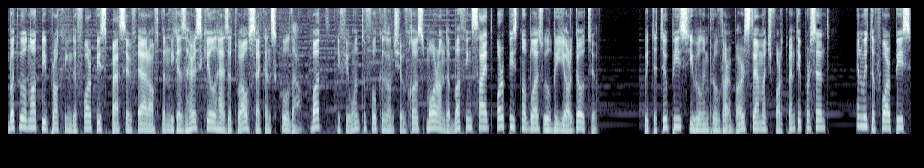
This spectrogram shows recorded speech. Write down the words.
but will not be proccing the 4-piece passive that often because her skill has a 12 seconds cooldown. But if you want to focus on Chevreuse more on the buffing side, 4-piece Noblesse will be your go-to. With the 2-piece you will improve her burst damage for 20%, and with the 4-piece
